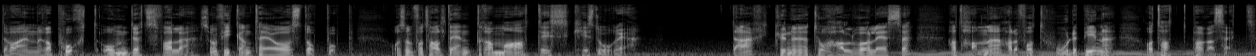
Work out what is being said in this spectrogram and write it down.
Det var en rapport om dødsfallet som fikk han til å stoppe opp, og som fortalte en dramatisk historie. Der kunne Tor Halvor lese at Hanne hadde fått hodepine og tatt Paracet.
